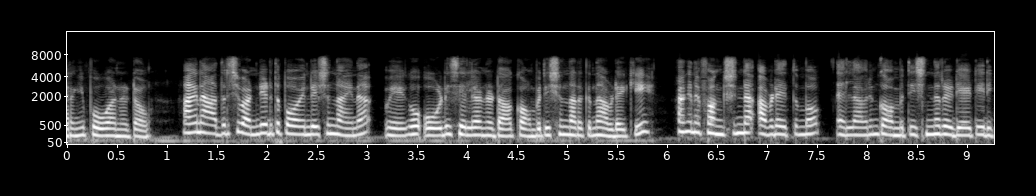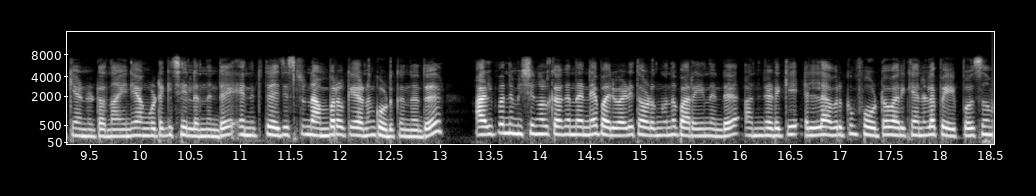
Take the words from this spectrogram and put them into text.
ഇറങ്ങി പോവാണ് കേട്ടോ അങ്ങനെ ആദർശ് വണ്ടി എടുത്ത് പോയതിന് ശേഷം നയന വേഗം ഓടി ചെല്ലാണ് കേട്ടോ ആ കോമ്പറ്റീഷൻ നടക്കുന്ന അവിടേക്ക്. അങ്ങനെ ഫംഗ്ഷന്റെ അവിടെ എത്തുമ്പോൾ എല്ലാവരും കോമ്പറ്റീഷന് റെഡി ആയിട്ട് ഇരിക്കുകയാണ് കേട്ടോ നയനെ അങ്ങോട്ടേക്ക് ചെല്ലുന്നുണ്ട്. എന്നിട്ട് രജിസ്റ്റർ നമ്പർ ഒക്കെയാണ് കൊടുക്കുന്നത്. അല്പനിമിഷങ്ങൾക്കകം തന്നെ പരിപാടി തുടങ്ങുമെന്ന് പറയുന്നുണ്ട്. അതിന്റെ ഇടയ്ക്ക് എല്ലാവർക്കും ഫോട്ടോ വരയ്ക്കാനുള്ള പേപ്പേഴ്സും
